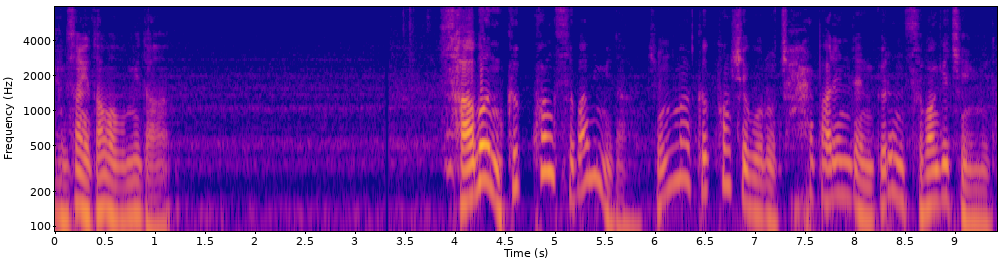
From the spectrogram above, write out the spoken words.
영상에 담아봅니다. 4번 극황 서반입니다. 정말 극황식으로 잘 발현된 그런 서반 개체입니다.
